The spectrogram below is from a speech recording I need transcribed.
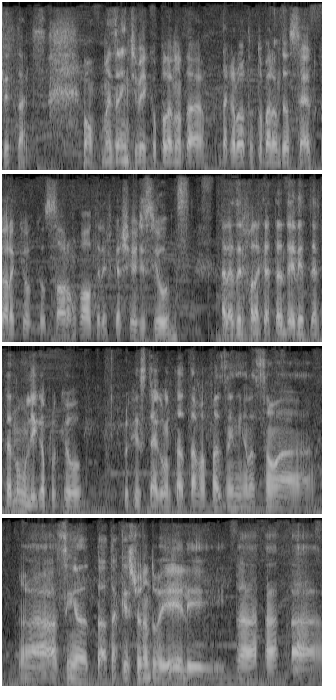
Detalhes. Bom, mas a gente vê que o plano da, da garota tubarão deu certo, que a hora que o, que o Sauron volta ele fica cheio de ciúmes. Aliás, ele fala que até, ele, ele até não liga pro que o, pro que o Stegron tá, tava fazendo em relação a, a, assim, a, a, tá questionando ele, tá a, a,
